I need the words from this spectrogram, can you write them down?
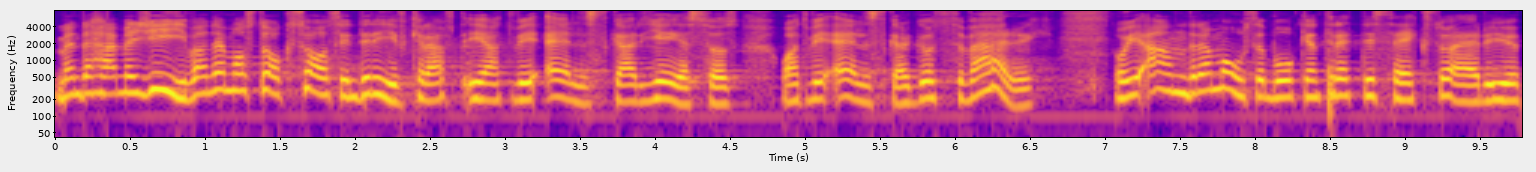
Men det här med givande måste också ha sin drivkraft i att vi älskar Jesus och att vi älskar Guds verk. Och i andra Moseboken 36 så är det ju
